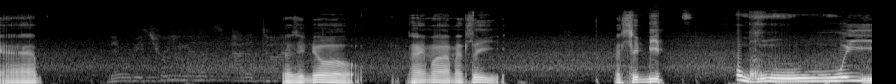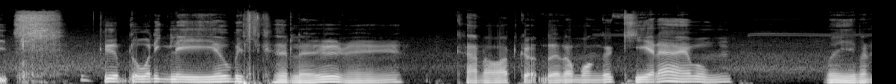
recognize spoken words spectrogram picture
ครับ There will be three minutes added จอ time. ร์จิโญ่ให้มาเมสซี่ เมสซี่บิดโอ้โหยเกือบโดนอีกแล้วบิสเกิดเลยนะคาร์ลอสก็เดินเรามองก็เคลียร์ได้ครับผมไม่มีปัญ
